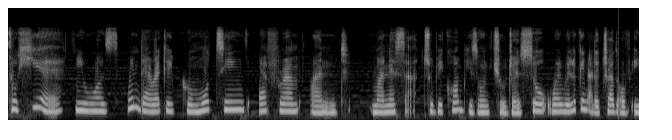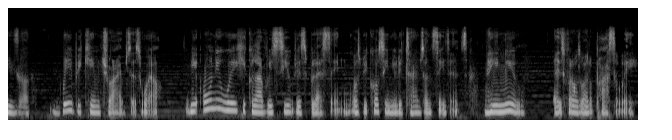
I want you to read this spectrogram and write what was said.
So here he was indirectly promoting Ephraim and Manasseh to become his own children. So when we're looking at the tribe of Israel, they became tribes as well. The only way he could have received this blessing was because he knew the times and seasons. He knew that his father was about to pass away.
